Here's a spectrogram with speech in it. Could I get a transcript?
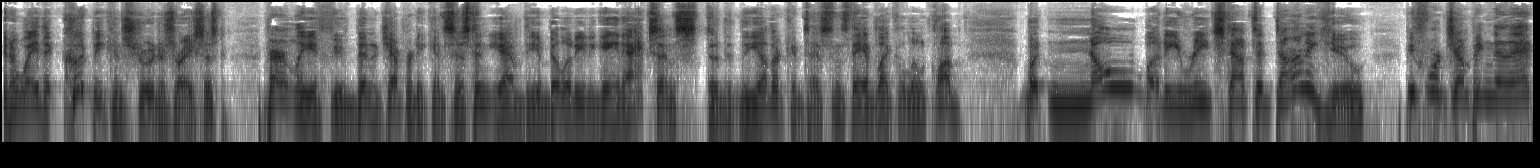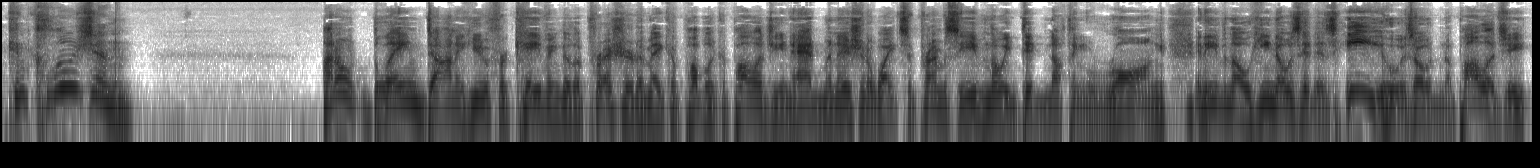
in a way that could be construed as racist. Apparently, if you've been a Jeopardy consistent, you have the ability to gain access to the other contestants. They have like a little club. But nobody reached out to Donohue before jumping to that conclusion. I don't blame Donohue for caving to the pressure to make a public apology and admonition of white supremacy, even though he did nothing wrong, and even though he knows it is he who is owed an apology.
